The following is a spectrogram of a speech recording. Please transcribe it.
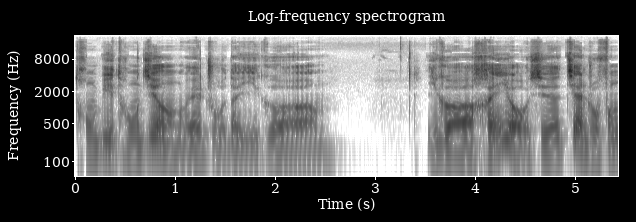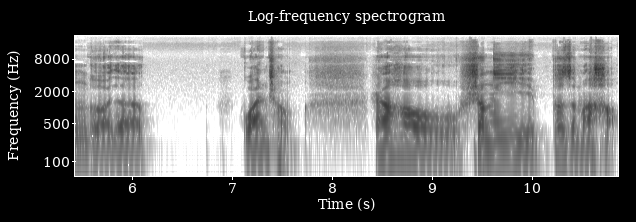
铜币、铜镜为主的一个。一个很有些建筑风格的古玩城，然后生意不怎么好，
